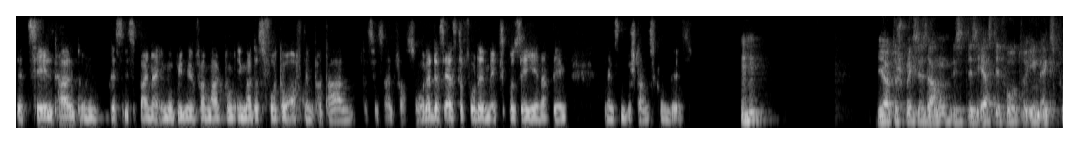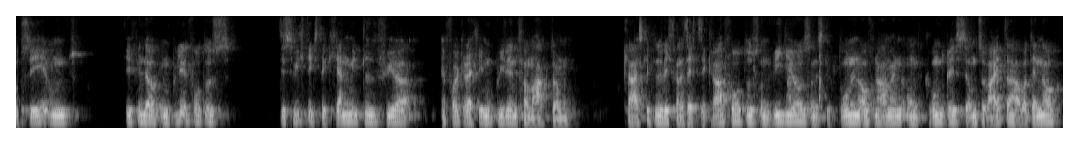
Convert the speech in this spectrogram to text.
der zählt halt und das ist bei einer Immobilienvermarktung immer das Foto auf den Portalen. Das ist einfach so. Oder das erste Foto im Exposé, je nachdem, wenn es ein Bestandskunde ist. Mhm. Ja, du sprichst es an. Das ist das erste Foto im Exposé und ich finde auch Immobilienfotos das wichtigste Kernmittel für erfolgreiche Immobilienvermarktung. Klar, es gibt natürlich 360-Grad-Fotos und Videos und es gibt Drohnenaufnahmen und Grundrisse und so weiter, aber dennoch,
